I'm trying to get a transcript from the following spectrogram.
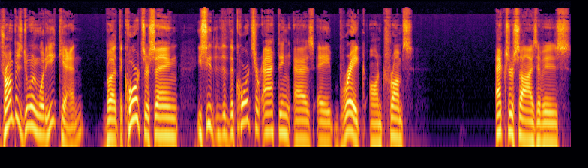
Trump is doing what he can, but the courts are saying, you see, the, the courts are acting as a brake on Trump's exercise of his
